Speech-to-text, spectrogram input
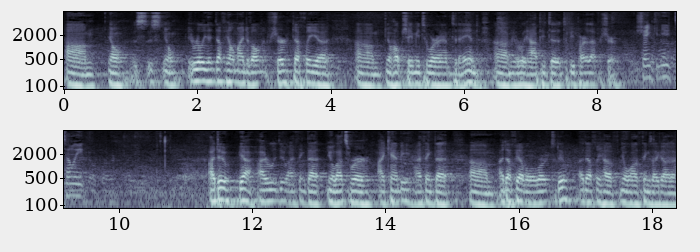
um, you know, this is, you know, it really definitely helped my development for sure. Definitely. Uh, um, you know, helped shape me to where I am today, and um, you're really happy to, to be part of that for sure. Shane, can you tell me? I do, yeah, I really do. I think that you know that's where I can be. I think that um, I definitely have a lot of work to do. I definitely have you know a lot of things I gotta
